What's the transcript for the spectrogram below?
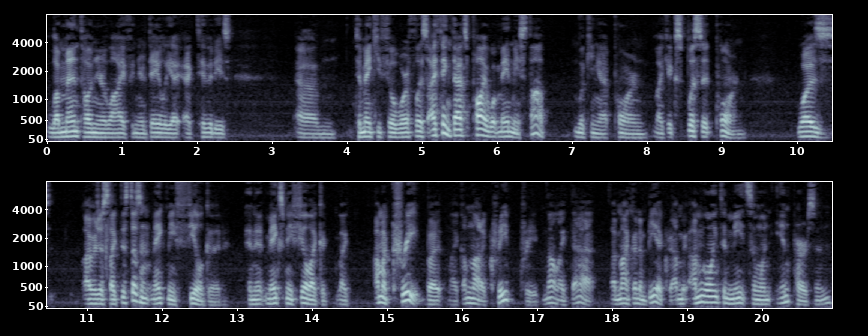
lament on your life and your daily activities. Um, to make you feel worthless. I think that's probably what made me stop looking at porn, like explicit porn, was I was just like, this doesn't make me feel good, and it makes me feel like a like I'm a creep, but like I'm not a creep creep, not like that. I'm not going to be a creep. I'm, I'm going to meet someone in person.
